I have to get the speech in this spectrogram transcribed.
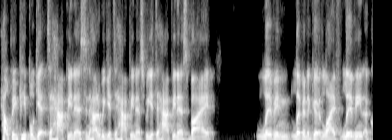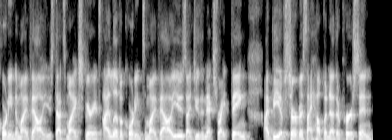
helping people get to happiness and how do we get to happiness? We get to happiness by living living a good life, living according to my values. That's my experience. I live according to my values. I do the next right thing. I be of service, I help another person,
